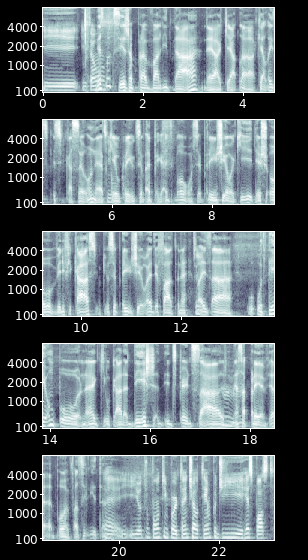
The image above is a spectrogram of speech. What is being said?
E então mesmo que seja para validar, né, aquela aquela especificação, né? Porque Sim. eu creio que você vai pegar e dizer, bom, você preencheu aqui, deixa eu verificar se o que você preencheu é de fato, né? Sim. Mas a o, o, tempo né, que o cara deixa de desperdiçar uhum. nessa prévia, porra, facilita. É, e outro ponto importante é o tempo de resposta.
